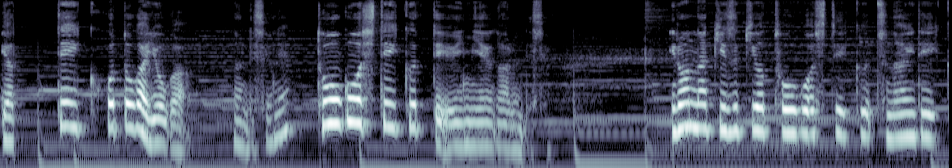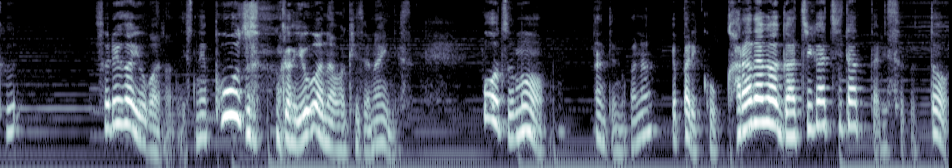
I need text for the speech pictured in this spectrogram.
やっていくことがヨガなんですよね。統合していくっていう意味合いがあるんですよ。いろんな気づきを統合していくつないでいく。それがヨガなんですね。ポーズがヨガなわけじゃないんです。ポーズも何て言うのかな。やっぱりこう体がガチガチだったりすると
